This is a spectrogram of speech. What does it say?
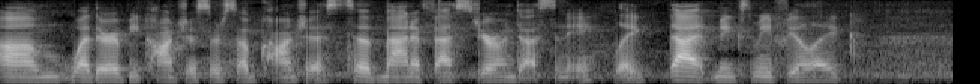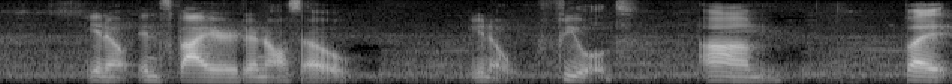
um, whether it be conscious or subconscious, to manifest your own destiny. Like that makes me feel like, you know, inspired and also, you know, fueled. Um, but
